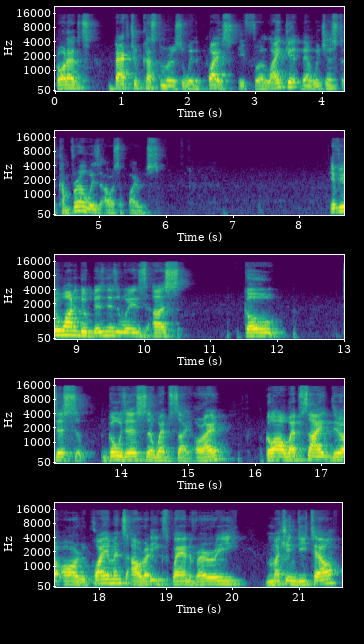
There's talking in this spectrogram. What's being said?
products back to customers with the price. If we like it, then we just confirm with our suppliers. If you want to do business with us go this go this website all right go our website there are requirements already explained very much in detail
